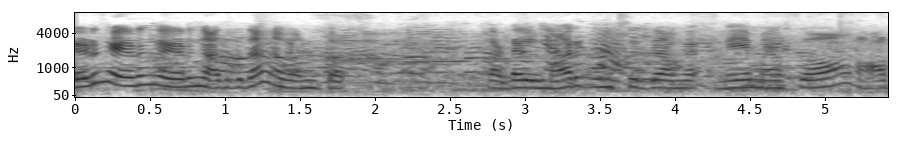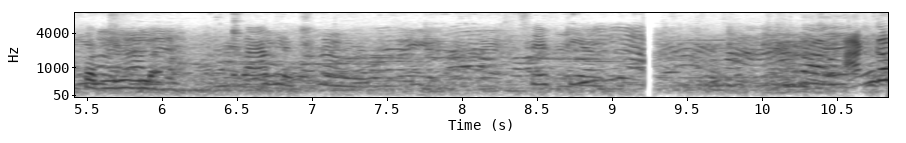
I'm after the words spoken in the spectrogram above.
எடுங்க எடுங்க எடுங்க. அதுக்கு தான் நான் வந்துட்டோம். கடல் மாதிரி குமிச்சிருக்காங்க மே மாதம் ஆஃபர் லீவில் பேக்கில் வச்சுக்கோங்க சேஃப்டியாக அங்கே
